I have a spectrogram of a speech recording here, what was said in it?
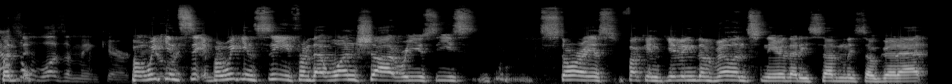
But Tassel was a main character. But we can right. see, but we can see from that one shot where you see S- Storius fucking giving the villain sneer that he's suddenly so good at,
